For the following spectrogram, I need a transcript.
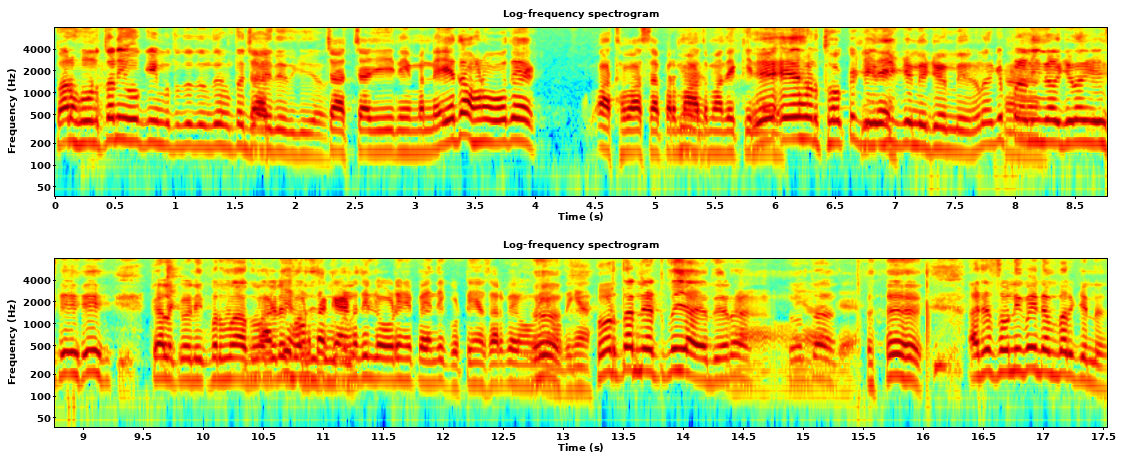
ਪਰ ਹੁਣ ਤਾਂ ਨਹੀਂ ਉਹ ਕੀਮਤ ਤੇ ਦਿੰਦੇ ਹੁਣ ਤਾਂ ਜਾਇਜ਼ ਦੇ ਦਈਏ। ਚਾਚਾ ਜੀ ਨਹੀਂ ਮੰਨੇ। ਇਹ ਤਾਂ ਹੁਣ ਉਹਦੇ ਹੱਥ ਵਾਸਾ ਪਰਮਾਤਮਾ ਦੇ ਕਿੰਨੇ ਇਹ ਇਹ ਹੁਣ ਥੁੱਕ ਕਹਿੰਦੀ ਕਿੰਨੇ ਕਿੰਨੇ ਹਨਾ? ਕਿ ਪਾਣੀ ਨਾਲ ਗਿਣਾਂਗੇ ਕੱਲ ਕੋਈ ਨਹੀਂ ਪਰਮਾਤਮਾ ਕਿਹੜੇ ਹੁਣ ਤਾਂ ਕਹਿਣ ਦੀ ਲੋੜ ਹੀ ਨਹੀਂ ਪੈਂਦੀ ਗੁੱਟੀਆਂ ਸਰਵੇ ਉਵੇਂ ਆਉਂਦੀਆਂ। ਹੁਣ ਤਾਂ ਨੈਟ ਤੇ ਹੀ ਆ ਜਾਂਦੇ ਆ ਨਾ। ਹਾਂ, ਹੁਣ ਉਵੇਂ ਤਾਂ ਅੱਛਾ ਸੋਨੀ ਭਾਈ ਨੰਬਰ ਕਿੰਨਾ?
